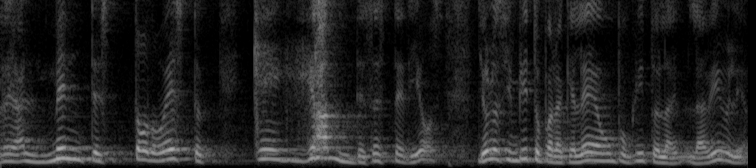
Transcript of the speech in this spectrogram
realmente es todo esto? Qué grande es este Dios. Yo los invito para que lean un poquito la, la Biblia.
